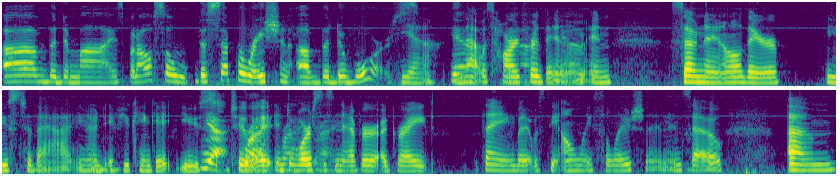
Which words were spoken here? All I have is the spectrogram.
of the demise, but also the separation of the divorce. Yeah, and that was hard yeah, for them. yeah. And so now they're used to that. You know, if you can get used Yeah, to right, it. And right, divorce is never a great thing, but it was the only solution. And so um,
